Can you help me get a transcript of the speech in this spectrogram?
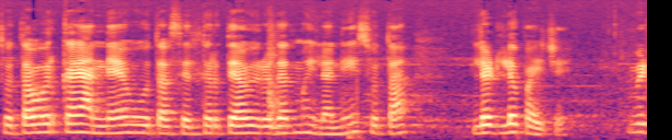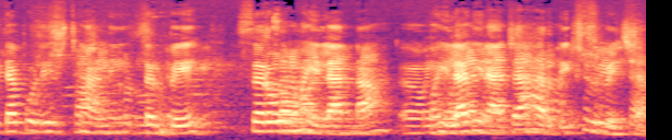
स्वतःवर काय अन्याय होत असेल तर त्या विरोधात महिलांनी स्वतः लढलं पाहिजे. विटा पोलीस ठाणे तर्फे सर्व महिलांना महिला दिनाच्या हार्दिक शुभेच्छा.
